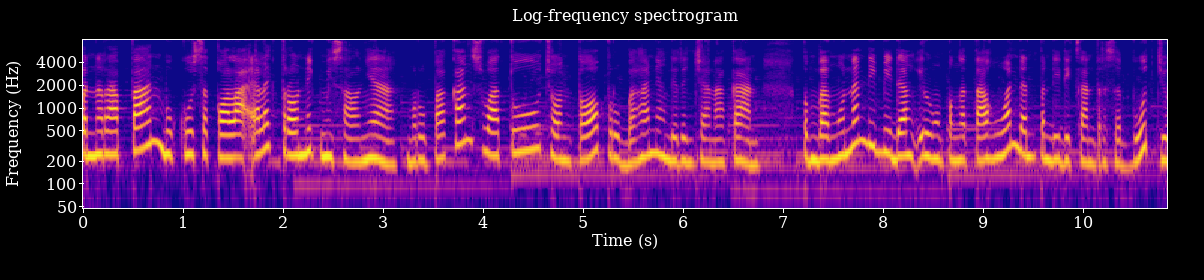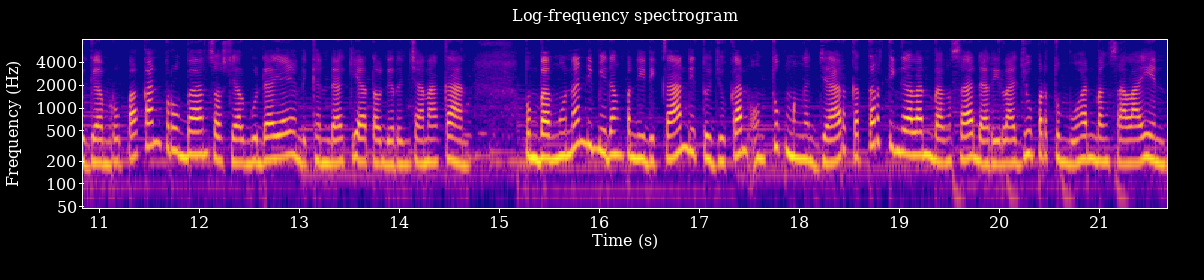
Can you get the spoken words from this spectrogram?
Penerapan buku sekolah elektronik misalnya merupakan suatu contoh perubahan yang direncanakan. Pembangunan di bidang ilmu pengetahuan dan pendidikan tersebut juga merupakan perubahan sosial budaya yang dikehendaki atau direncanakan. Pembangunan di bidang pendidikan ditujukan untuk mengejar ketertinggalan bangsa dari laju pertumbuhan bangsa lain.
